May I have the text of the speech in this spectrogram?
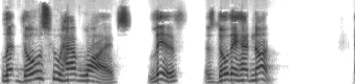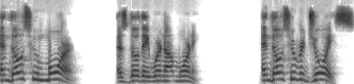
let those who have wives live as though they had none, and those who mourn as though they were not mourning, and those who rejoice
